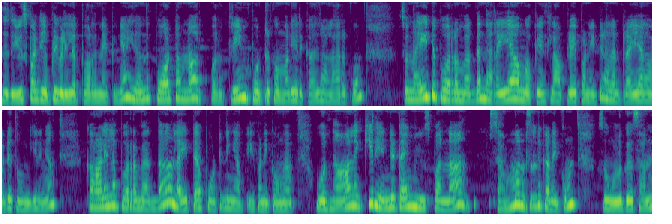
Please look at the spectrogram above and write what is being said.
இதை யூஸ் பண்ணிட்டு எப்படி வெளியில் போகிறதுன்னு நினைப்பீங்க? இது வந்து போட்டோம்னா ஒரு ஒரு க்ரீம் போட்டிருக்க மாதிரி இருக்காது நல்லாயிருக்கும் ஸோ நைட்டு போடுற மாதிரி தான் நிறையா உங்கள் ஃபேஸில் அப்ளை பண்ணிவிட்டு நல்லா ட்ரை ஆக விட்டு தூங்கிடுங்க காலையில் போடுற மாதிரி இருந்தால் லைட்டாக போட்டு நீங்கள் இது பண்ணிக்கோங்க. ஒரு நாளைக்கு ரெண்டு டைம் யூஸ் பண்ணால் செம்ம ரிசல்ட் கிடைக்கும். ஸோ உங்களுக்கு சன்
